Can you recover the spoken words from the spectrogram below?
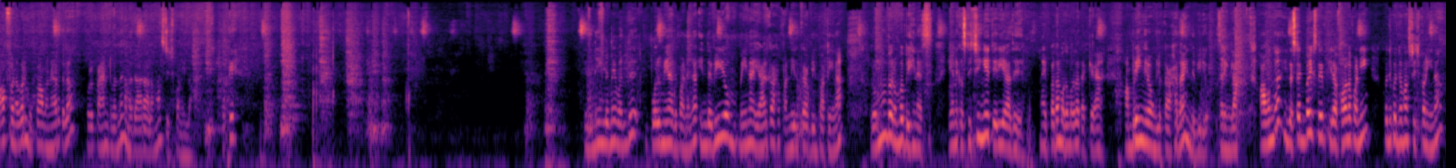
ஆஃப் அன் அவர் முக்கால் மணி நேரத்தில் ஒரு பேண்ட் வந்து நம்ம தாராளமாக ஸ்டிச் பண்ணலாம் ஓகே நீங்களுமே வந்து பொறுமையாக பண்ணுங்க. இந்த வீடியோ மெயினாக யாருக்காக பண்ணியிருக்கா அப்படின்னு பார்த்தீங்கன்னா ரொம்ப ரொம்ப பிகினஸ் எனக்கு ஸ்டிச்சிங்கே தெரியாது. நான் இப்போ தான் முதல்ல தைக்கிறேன் அப்படிங்கிறவங்களுக்காக தான் இந்த வீடியோ சரிங்களா? அவங்க இந்த ஸ்டெப் பை ஸ்டெப் இதை ஃபாலோ பண்ணி கொஞ்சம் கொஞ்சமாக ஸ்டிச் பண்ணிங்கன்னா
